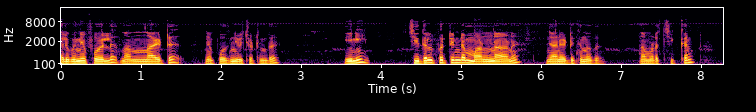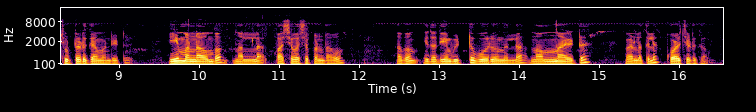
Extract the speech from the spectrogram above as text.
അലുമിനിയം ഫോയിൽ നന്നായിട്ട് ഞാൻ പൊതിഞ്ഞ് വെച്ചിട്ടുണ്ട്. ഇനി ചിതൽപുറ്റിന്റെ മണ്ണാണ് ഞാൻ എടുക്കുന്നത്. നമ്മുടെ ചിക്കൻ ചുട്ടെടുക്കാൻ വേണ്ടിയിട്ട്. ഈ മണ്ണാവുമ്പം നല്ല പശപശപ്പുണ്ടാവും. അപ്പം ഇതധികം വിട്ടു പോരുമൊന്നുമില്ല നന്നായിട്ട് വെള്ളത്തിൽ കുഴച്ചെടുക്കാം.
